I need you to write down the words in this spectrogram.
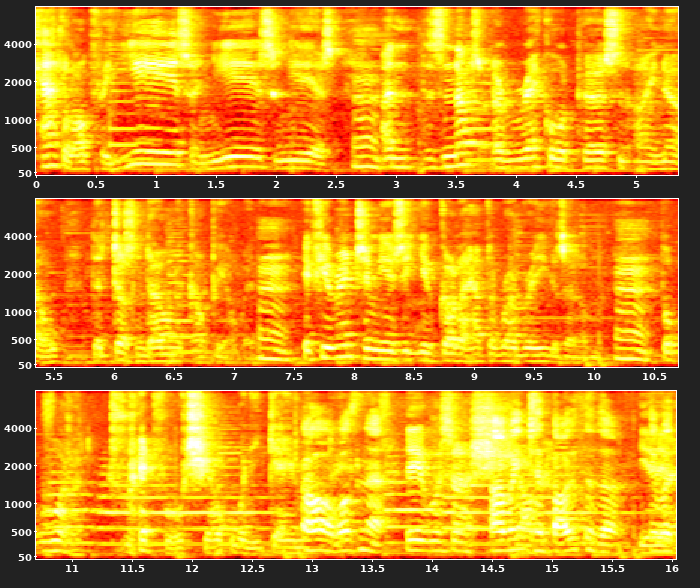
catalogue for years and years and years. Hmm. And there's not a record person I know that doesn't own a copy of it. Hmm. If you're into music, you've got to have the Rodriguez album. But what a dreadful show when he came out. Oh, wasn't it? It was a I went to both of them. There were Yeah.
